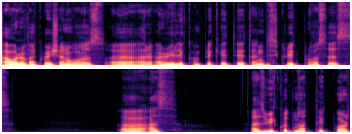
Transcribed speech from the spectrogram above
our evacuation was uh, a, a really complicated and discreet process, uh, as as we could not take part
